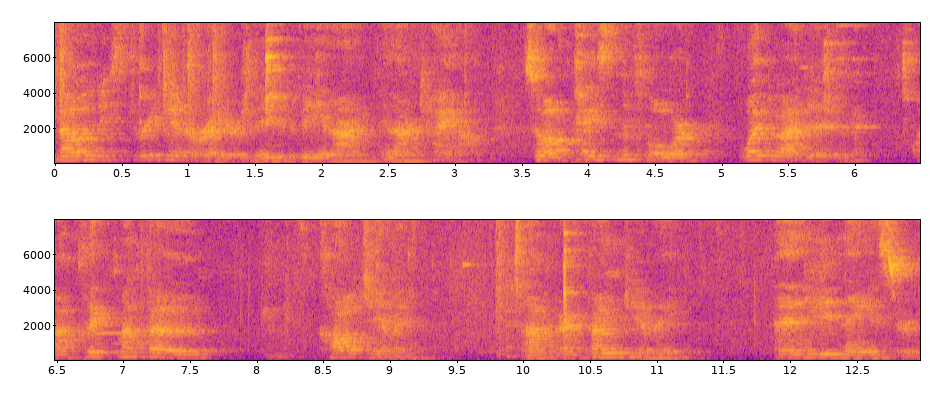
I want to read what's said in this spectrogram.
knowing these three generators needed to be in our, in our town. So I'm pacing the floor, what do I do? I click my phone, call Jimmy. Um, I phone Jimmy, and he didn't answer.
